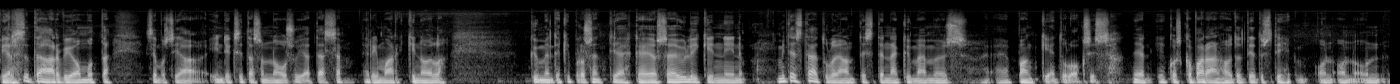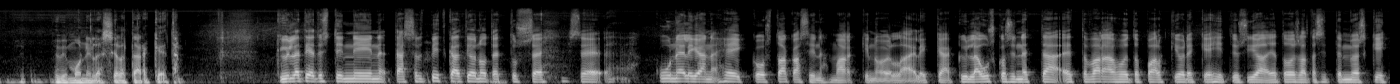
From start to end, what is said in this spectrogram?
pielessä tämä arvio on, mutta semmoisia indeksitason nousuja tässä eri markkinoilla. 10 prosenttia ehkä jossain ylikin, niin miten tämä tulee Antti sitten näkymään myös pankkien tuloksissa? Ja, koska varainhoito tietysti on, on, on hyvin monille siellä tärkeää. Kyllä tietysti niin, tässä nyt pitkälti on otettu se, se Q4 heikkous takaisin markkinoilla. Eli kyllä uskoisin, että, että varainhoitopalkkioiden kehitys ja, ja toisaalta sitten myöskin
